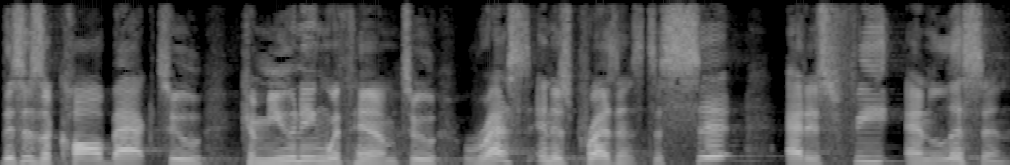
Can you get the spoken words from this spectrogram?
This is a call back to communing with Him, to rest in His presence, to sit at His feet and listen.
